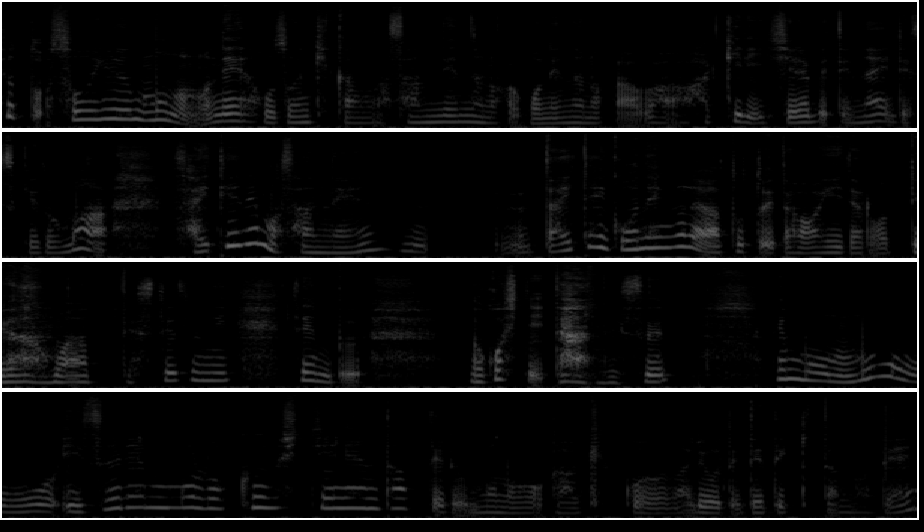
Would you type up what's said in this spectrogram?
ちょっとそういうもののね保存期間が3年なのか5年なのかははっきり調べてないですけどまあ最低でも3年大体5年ぐらいは取っといた方がいいだろうっていうのもあって 捨てずに全部残していたんです。でももういずれも67年経ってるものが結構な量で出てきたので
